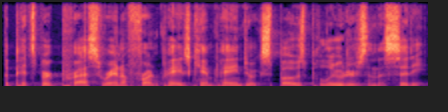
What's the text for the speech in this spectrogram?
the Pittsburgh Press ran a front page campaign to expose polluters in the city.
